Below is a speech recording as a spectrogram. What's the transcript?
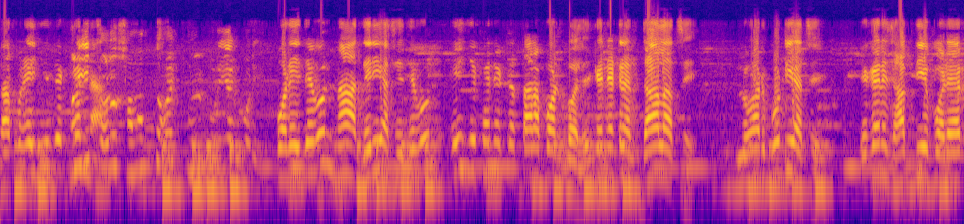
তারপরে এই যে মানে দেখছেন কি না। চড়ক সমাপ্ত হয় ফুল পড়ে যাওয়ার পরে দেখুন না দেরি আছে দেখুন এই যেখানে একটা তারাপট বলে এখানে একটা ডাল আছে লোহার বটি আছে এখানে ঝাঁপ দিয়ে পড়ে আর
